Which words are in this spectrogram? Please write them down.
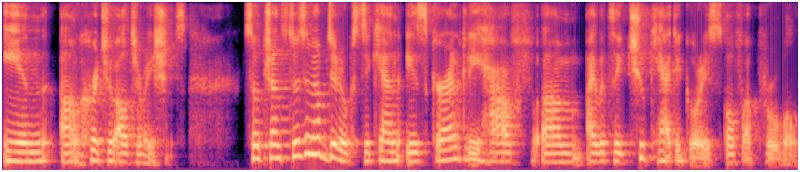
in uh, HER2 alterations. So trastuzumab deruxtecan is currently have, um, I would say, two categories of approval.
